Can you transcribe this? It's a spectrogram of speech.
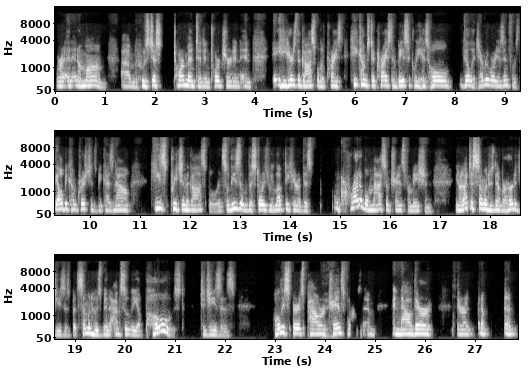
where an, an imam um, who's just tormented and tortured and, and he hears the gospel of Christ. He comes to Christ and basically his whole village, everywhere he has influence, they all become Christians because now he's preaching the gospel. And so these are the stories we love to hear of this incredible, massive transformation. You know, not just someone who's never heard of Jesus, but someone who's been absolutely opposed to Jesus. Holy Spirit's power yeah. transforms them, and now they're they're an, an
